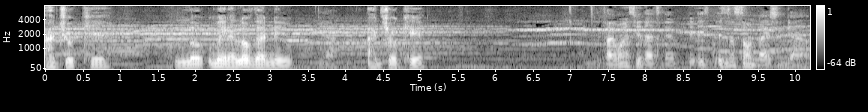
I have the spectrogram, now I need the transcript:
Ajoke. Love. Man, I love that name. Yeah. Ajoke. If I want to say that, it, it, it doesn't sound nice in Ghana.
